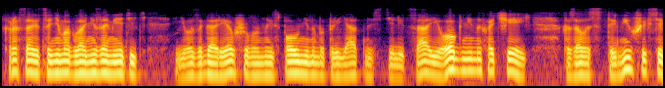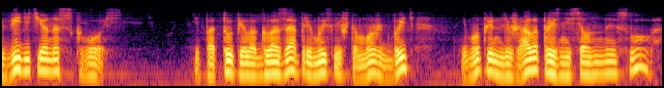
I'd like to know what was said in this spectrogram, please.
Красавица не могла не заметить его загоревшего, на исполненного приятности лица и огненных очей, казалось, стремившихся видеть ее насквозь, и потупила глаза при мысли, что, может быть, ему принадлежало произнесенное слово.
